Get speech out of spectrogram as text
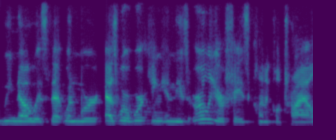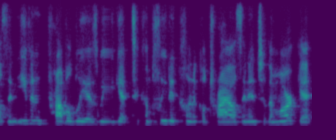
we know is that when we're, as we're working in these earlier phase clinical trials, and even probably as we get to completed clinical trials and into the market,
